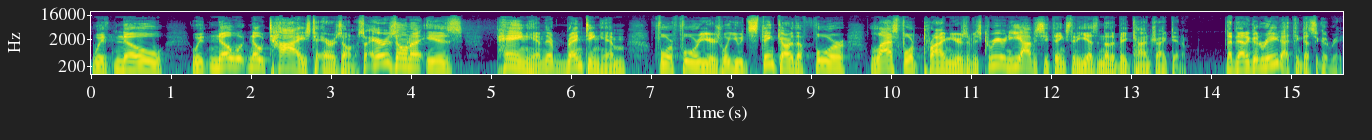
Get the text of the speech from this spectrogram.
with no with no no ties to Arizona. So Arizona is paying him, they're renting him for four years, what you would think are the four last four prime years of his career, and he obviously thinks that he has another big contract in him. That that a good read? I think that's a good read.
